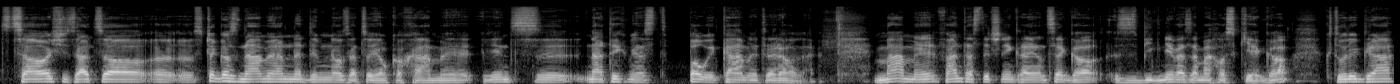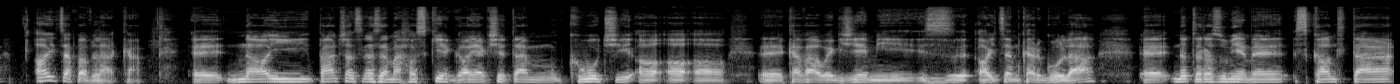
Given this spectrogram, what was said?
coś, za co, y, z czego znamy Annę Dymną, za co ją kochamy, więc y, natychmiast połykamy te role. Mamy fantastycznie grającego Zbigniewa Zamachowskiego, który gra ojca Pawlaka. E, no i patrząc na Zamachowskiego, jak się tam kłóci o, o, o e, kawałek ziemi z ojcem Kargula, e, no to rozumiemy skąd ta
